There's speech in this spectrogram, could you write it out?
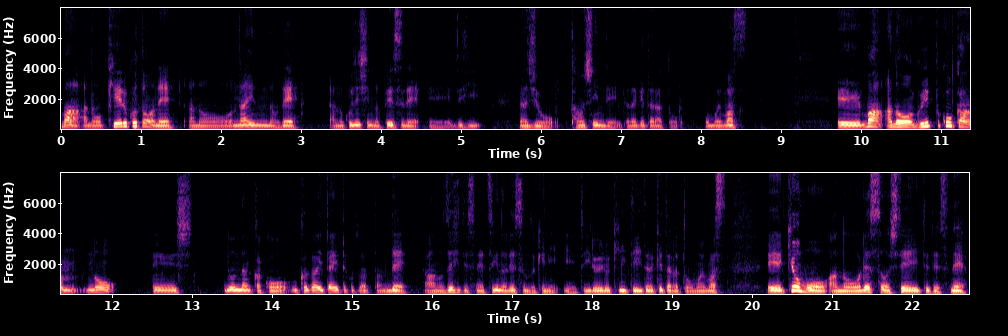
まあ、あの、消えることはね、あの、ないので、あの、ご自身のペースで、えーぜひ、ラジオを楽しんでいただけたらと思います。えーまあ、あの、グリップ交換の、えーのなんかこう、伺いたいってことだったんで、あの、ぜひですね、次のレッスンの時に、えっ、と、いろいろ聞いていただけたらと思います。えー今日も、あの、レッスンをしていてですね、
